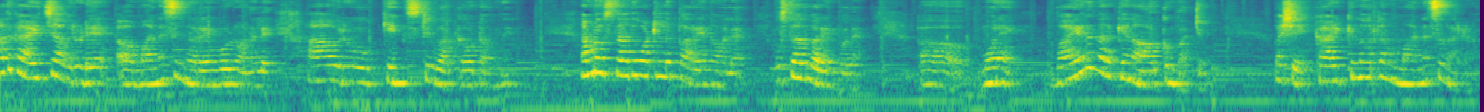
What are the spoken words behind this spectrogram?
അത് കഴിച്ച് അവരുടെ മനസ്സ് നിറയുമ്പോഴും ആണല്ലേ? ആ ഒരു കെമിസ്ട്രി വർക്കൗട്ട് ആവുന്നത് നമ്മുടെ ഉസ്താദ് ഹോട്ടലിൽ പറയുന്ന പോലെ ഉസ്താദ് പറയും പോലെ മോനെ വയറ് നിറയ്ക്കാൻ ആർക്കും പറ്റും. പക്ഷേ കഴിക്കുന്നവരുടെ മനസ്സ് നിറയണം.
